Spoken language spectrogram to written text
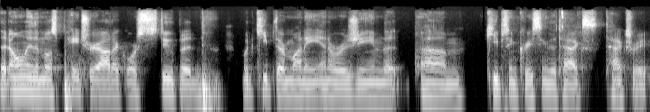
that only the most patriotic or stupid would keep their money in a regime that um, keeps increasing the tax tax rate.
